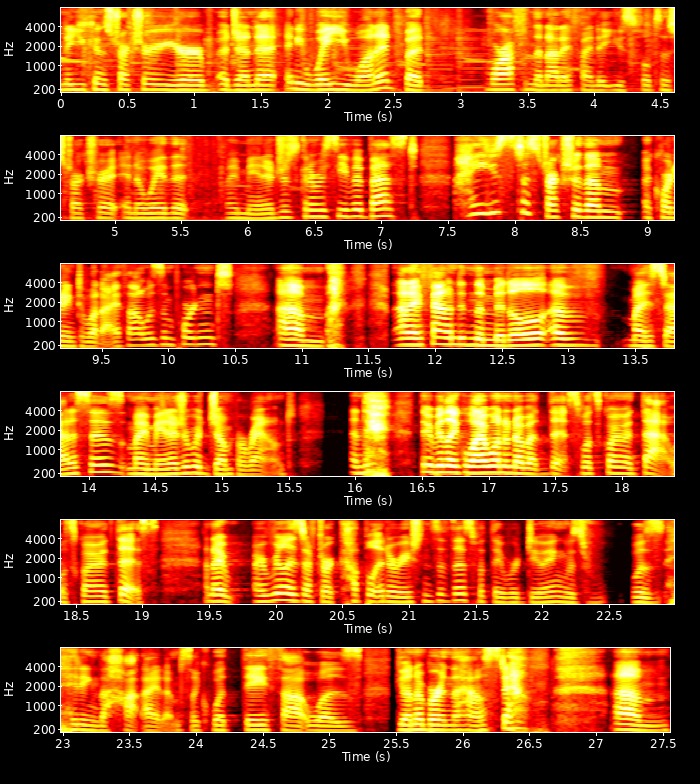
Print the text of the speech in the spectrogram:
You can structure your agenda any way you want it, but more often than not, I find it useful to structure it in a way that my manager is going to receive it best. I used to structure them according to what I thought was important. Um, and I found in the middle of my statuses, my manager would jump around. And they, they'd be like, well, I want to know about this. What's going with that? What's going with this? And I, I realized after a couple iterations of this, what they were doing was was hitting the hot items, like what they thought was gonna burn the house down. Um,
